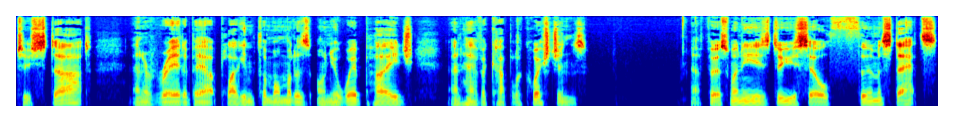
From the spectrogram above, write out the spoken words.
to start, and have read about plug in thermometers on your web page and have a couple of questions. Uh, first one is Do you sell thermostats?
